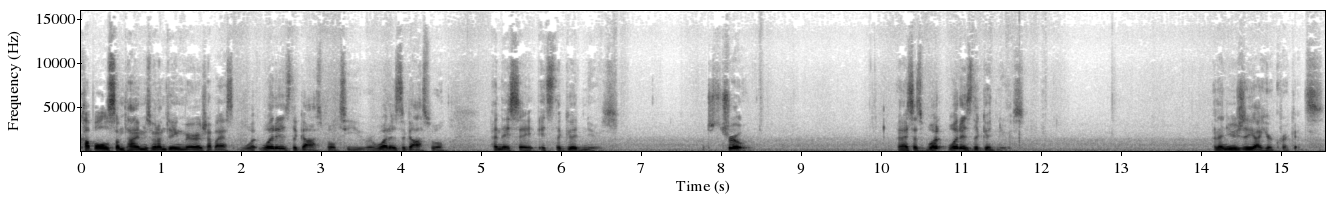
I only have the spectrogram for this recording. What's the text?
couples sometimes when I'm doing marriage I ask, what, what is the gospel to you? Or what is the gospel? And they say, it's the good news, which is true. And I says, what, what is the good news? And then usually I hear crickets.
